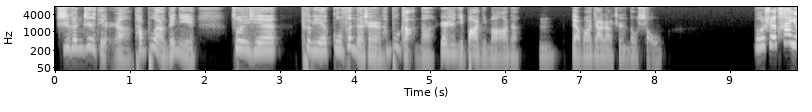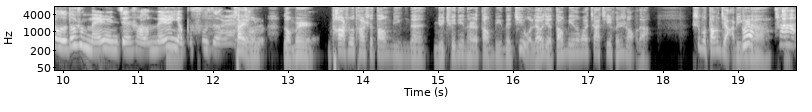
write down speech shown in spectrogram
知根知底儿啊，他不敢跟你做一些特别过分的事儿，他不敢呢。认识你爸你妈的，嗯，两方家长甚至都熟。不是，他有的都是媒人介绍的，媒人也不负责任。再有老妹儿，他说他是当兵的，你就确定他是当兵的？据我了解，当兵的话假期很少的。是不是当假兵的？他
